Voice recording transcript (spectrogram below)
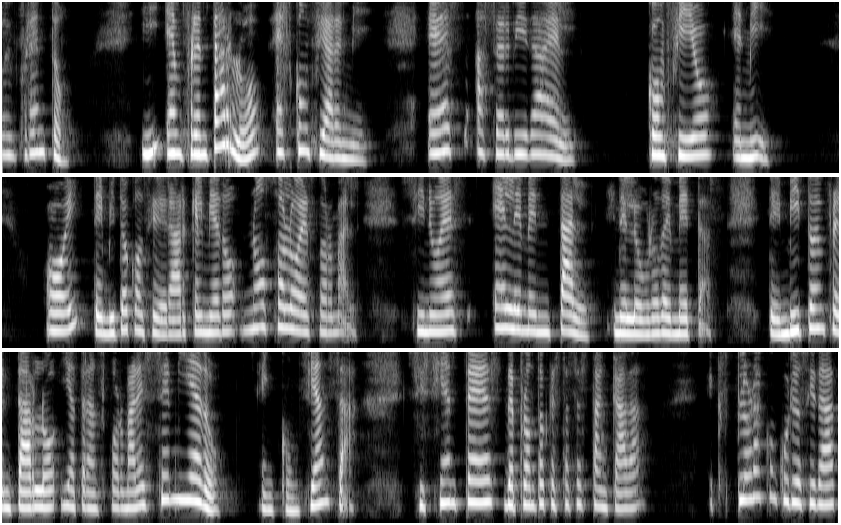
lo enfrento. Y enfrentarlo es confiar en mí, es hacer vida a él. Confío en mí. Hoy te invito a considerar que el miedo no solo es normal, sino es elemental en el logro de metas. Te invito a enfrentarlo y a transformar ese miedo en confianza. Si sientes de pronto que estás estancada, explora con curiosidad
